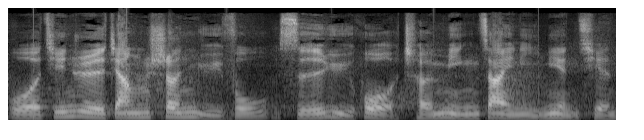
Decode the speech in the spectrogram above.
我今日将生与福、死与祸，成名在你面前。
